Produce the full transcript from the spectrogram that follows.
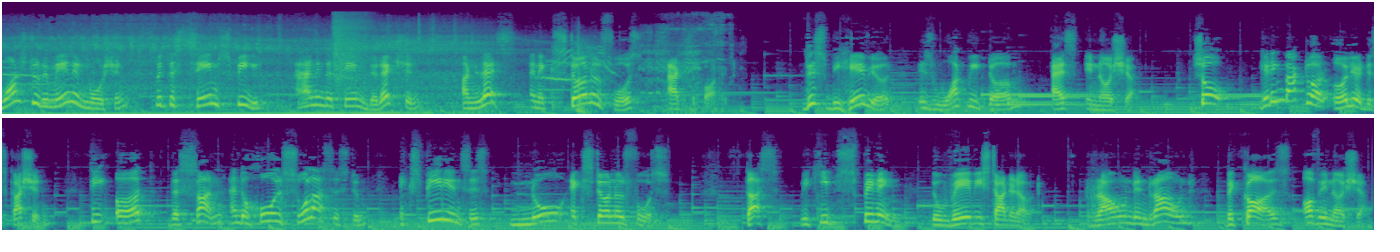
wants to remain in motion with the same speed and in the same direction unless an external force acts upon it. This behavior is what we term as inertia. So, getting back to our earlier discussion, the Earth, the Sun, and the whole solar system experiences no external force. Thus, we keep spinning the way we started out, round and round because of inertia.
